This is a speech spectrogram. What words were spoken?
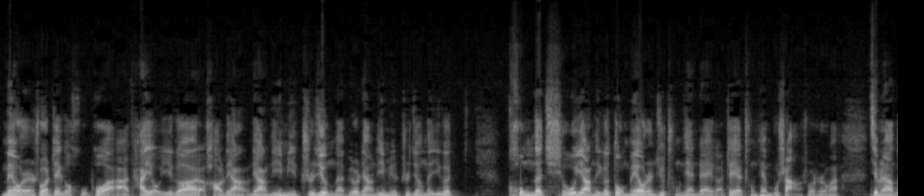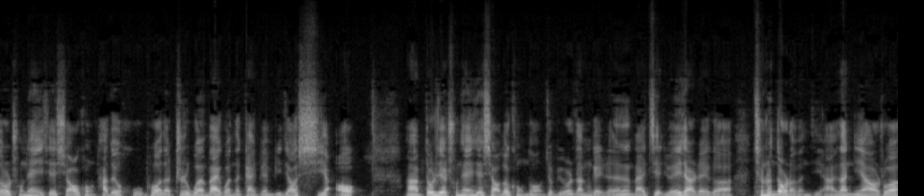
没有人说这个琥珀啊，它有一个好两两厘米直径的，比如两厘米直径的一个。空的球一样的一个洞，没有人去充填这个，这也充填不上。说实话，基本上都是充填一些小孔，它对琥珀的直观外观的改变比较小，啊，都是些充填一些小的孔洞。就比如咱们给人来解决一下这个青春痘的问题啊，那您要是说，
